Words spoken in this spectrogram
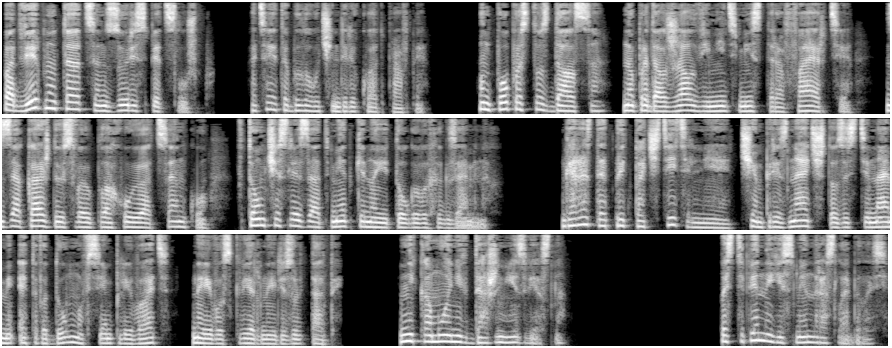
Подвергнуто цензуре спецслужб, хотя это было очень далеко от правды. Он попросту сдался, но продолжал винить мистера Фаерти за каждую свою плохую оценку, в том числе за отметки на итоговых экзаменах. Гораздо предпочтительнее, чем признать, что за стенами этого дома всем плевать на его скверные результаты. Никому о них даже не известно. Постепенно Ясмин расслабилась.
